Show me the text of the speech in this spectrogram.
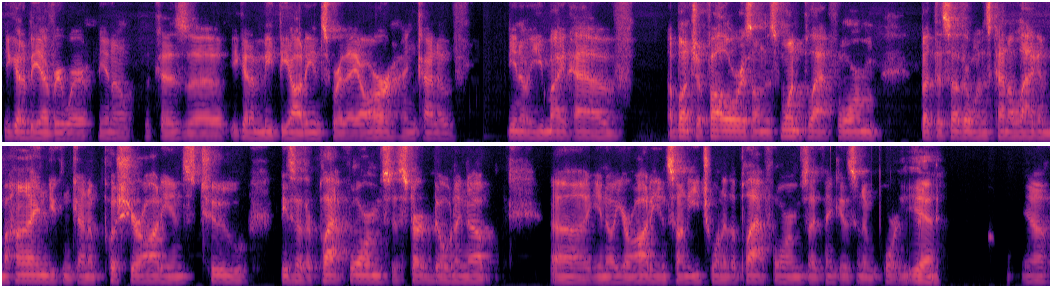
You got to be everywhere, you know, because uh, you got to meet the audience where they are and kind of, you know, you might have a bunch of followers on this one platform but this other one's kind of lagging behind. You can kind of push your audience to these other platforms to start building up, uh, you know, your audience on each one of the platforms. I think is an important Yeah. thing. Yeah. Yeah.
